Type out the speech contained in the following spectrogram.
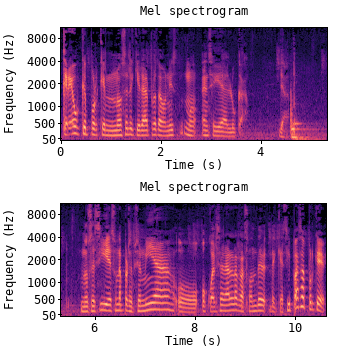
creo que porque no se le quiere dar protagonismo enseguida a Luca. Ya. No sé si es una percepción mía o, o cuál será la razón de, de que así pasa, porque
